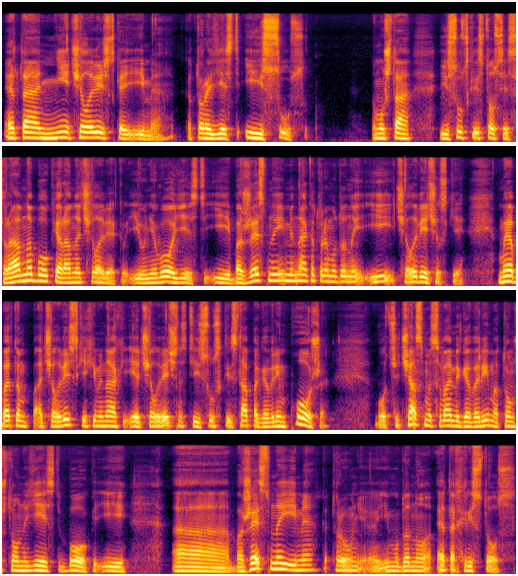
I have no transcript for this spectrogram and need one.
Это не человеческое имя, которое есть Иисус. Потому что Иисус Христос есть равно Бог и равно человек. И у него есть и божественные имена, которые ему даны, и человеческие. Мы об этом, о человеческих именах и о человечности Иисуса Христа поговорим позже. Вот сейчас мы с вами говорим о том, что он есть Бог. И а, божественное имя, которое ему дано, это Христос.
